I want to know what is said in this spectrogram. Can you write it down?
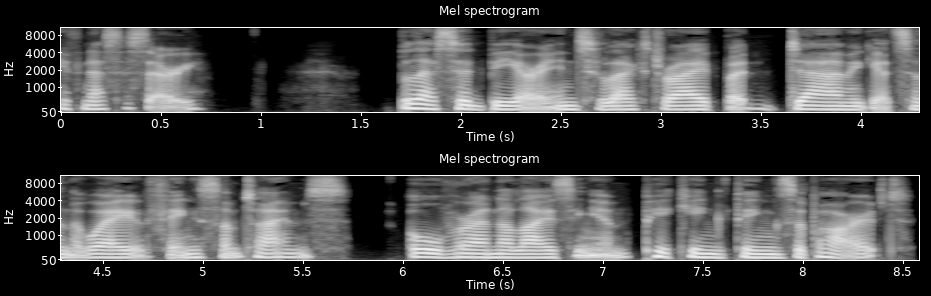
if necessary. Blessed be our intellect, right? But damn, it gets in the way of things sometimes, overanalyzing and picking things apart.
